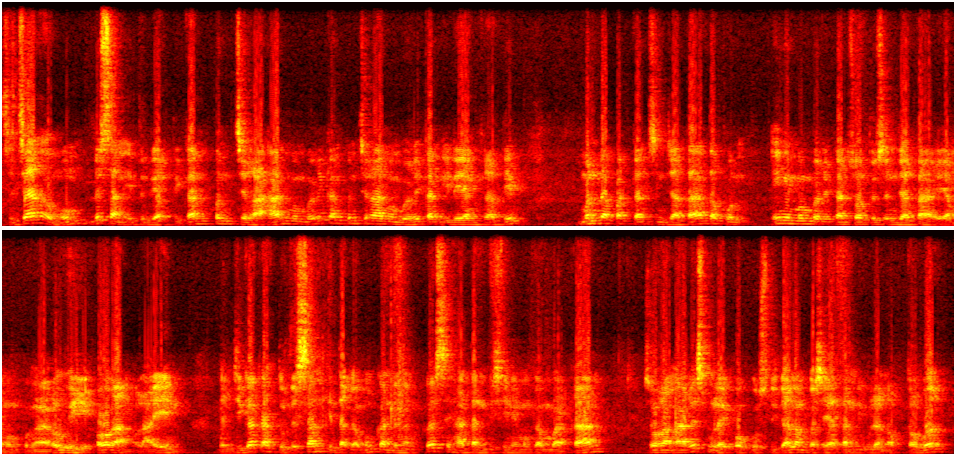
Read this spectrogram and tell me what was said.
Secara umum desan itu diartikan pencerahan memberikan pencerahan memberikan ide yang kreatif mendapatkan senjata ataupun ingin memberikan suatu senjata yang mempengaruhi orang lain. Dan jika kartu desan kita gabungkan dengan kesehatan di sini menggambarkan seorang Aris mulai fokus di dalam kesehatan di bulan Oktober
